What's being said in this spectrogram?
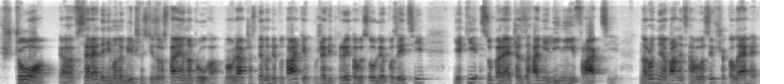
що е, всередині монобільшості зростає напруга. Мовляв, частина депутатів вже відкрито висловлює позиції, які суперечать загальній лінії фракції. Народний обранець наголосив, що колеги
